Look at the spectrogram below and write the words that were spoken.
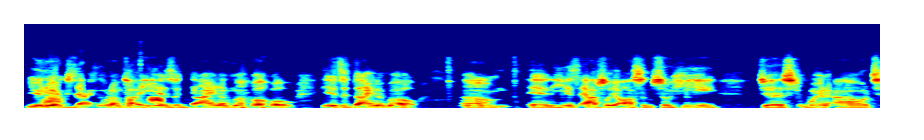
You yeah. know exactly what I'm talking. He is a dynamo. He is a dynamo. Um, and he is absolutely awesome. So he just went out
